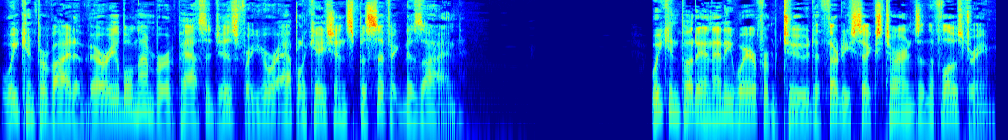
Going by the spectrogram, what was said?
we can provide a variable number of passages for your application-specific design. We can put in anywhere from 2 to 36 turns in the flow stream.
